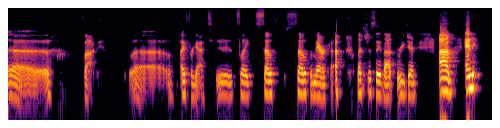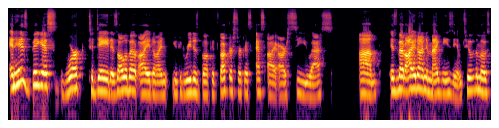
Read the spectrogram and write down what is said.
uh, fuck, uh, I forget. It's like South South America. Let's just say that region. Um, and and his biggest work to date is all about iodine. You could read his book. It's Dr. Sircus S I R C U S. Um, is about iodine and magnesium, two of the most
